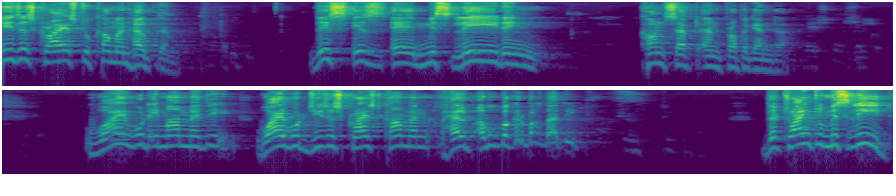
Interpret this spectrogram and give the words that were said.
Jesus Christ to come and help them this is a misleading concept and propaganda why would Imam Mahdi why would Jesus Christ come and help Abu Bakr Baghdadi د trying to mislead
